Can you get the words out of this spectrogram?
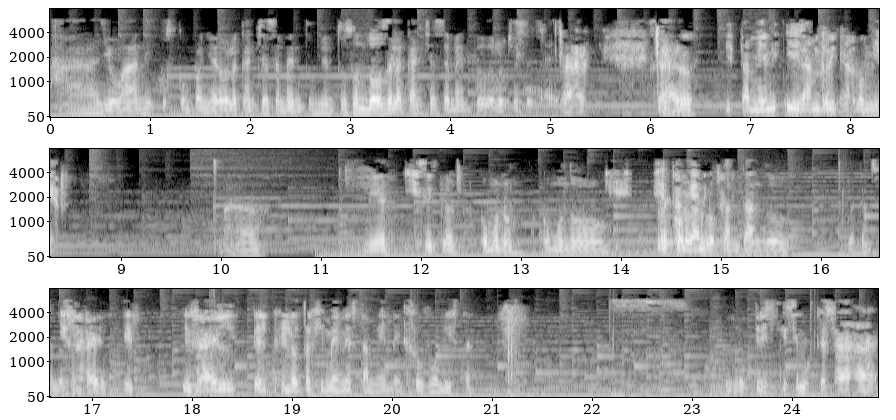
Ah, Giovanni, pues compañero de la cancha de cemento. Entonces son dos de la cancha de cemento del 86. Claro, claro. y también Irán Ricardo Mier. Ah, Mier, sí, claro. ¿Cómo no? ¿Cómo no recordarlo cantando la canción de Israel, Israel, el piloto Jiménez también, exfutbolista. Tristísimo que sea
